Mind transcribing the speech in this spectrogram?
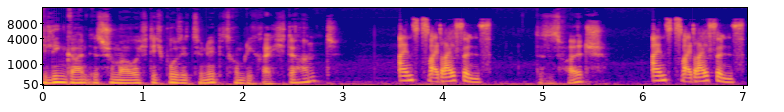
Die linke Hand ist schon mal richtig positioniert. Jetzt kommt die rechte Hand. 1, 2, 3, 5. Das ist falsch. 1, 2, 3, 5.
